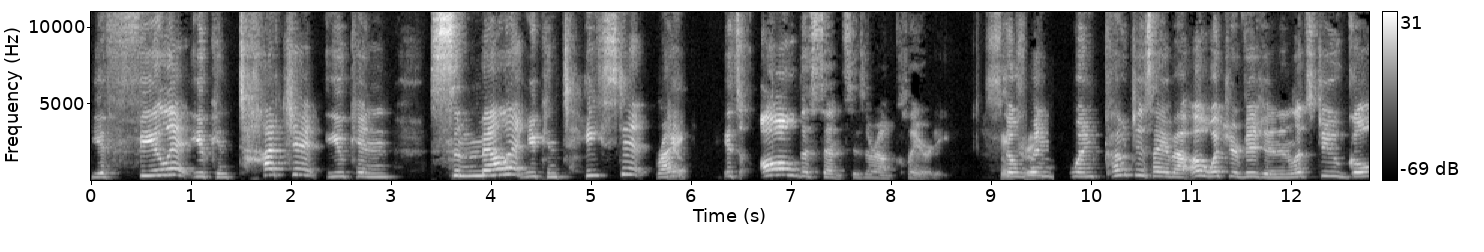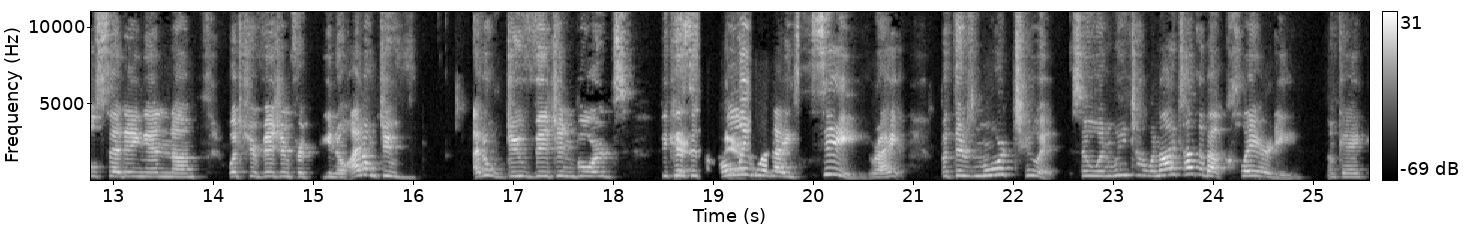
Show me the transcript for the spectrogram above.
you feel it, you can touch it, you can smell it, you can taste it, right? Yep. It's all the senses around clarity. so, So, when when coaches say about oh what's your vision? and let's do goal setting and um, what's your vision for you know I don't do I don't do vision boards because Yeah, it's only what I see right? But there's more to it. So when we talk when I talk about clarity okay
